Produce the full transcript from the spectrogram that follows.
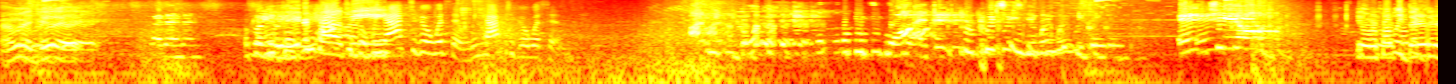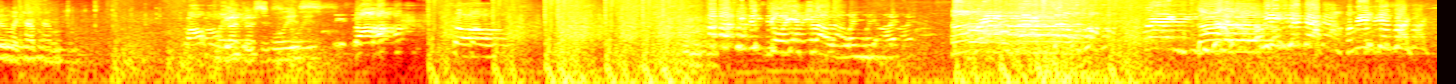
I'm gonna do it. And then. Okay, we, we have to go. We have to go with him. We have to go with him. I'm going with it. Squad. You're pushing me. Wait, wait, wait. go. Eight. Yo, we're probably better than like half of them. Probably. We got this, boys. They suck. So. I'm just going after that one guy. Got him. I'm gonna get back. I'm gonna get back.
